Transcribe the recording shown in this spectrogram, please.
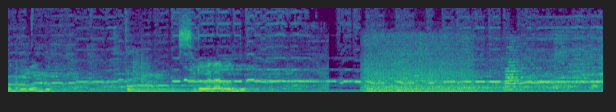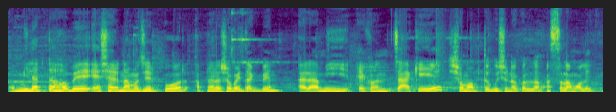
বন্ধু বন্ধু। ছোটবেলার বন্ধু। মিলাদটা হবে এশার নামাজের পর। আপনারা সবাই থাকবেন। আর আমি এখন চা খেয়ে সমাপ্ত ঘোষণা করলাম। আসসালামু আলাইকুম।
